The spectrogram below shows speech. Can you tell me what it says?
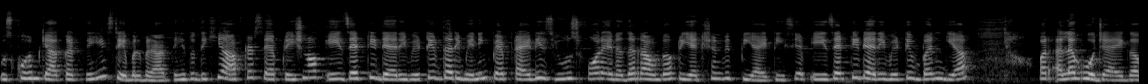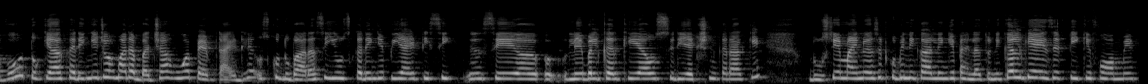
उसको हम क्या करते हैं? स्टेबल बनाते हैं। तो देखिए after separation of A Z T derivative the remaining peptide is use for another round of reaction with P I T से अब ए जेड टी डेरीवेटिव बन गया और अलग हो जाएगा वो तो क्या करेंगे? जो हमारा बचा हुआ पेप्टाइड है, उसको दोबारा से यूज़ करेंगे पी आई टी सी से लेबल करके या उससे रिएक्शन करा के। दूसरे अमाइनो एसिड को भी निकालेंगे। पहला तो निकल गया ए जेड टी के फॉर्म में।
